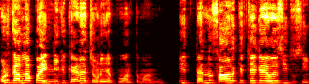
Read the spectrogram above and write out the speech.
ਹੁਣ ਗੱਲ ਆਪਾਂ ਇੰਨੀ ਕੁ ਕਹਿਣਾ ਚਾਹੁੰਦੇ ਆ ਭਗਵੰਤ ਮਾਨ ਨੂੰ ਵੀ 3 ਸਾਲ ਕਿੱਥੇ ਗਏ ਹੋਏ ਸੀ ਤੁਸੀਂ?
